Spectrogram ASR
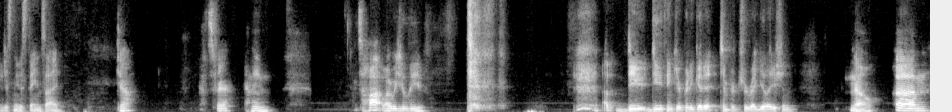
I just need to stay inside. yeah. That's fair. I mean it's hot. Why would you leave? Uh, do you do you think you're pretty good at temperature regulation? No. Um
